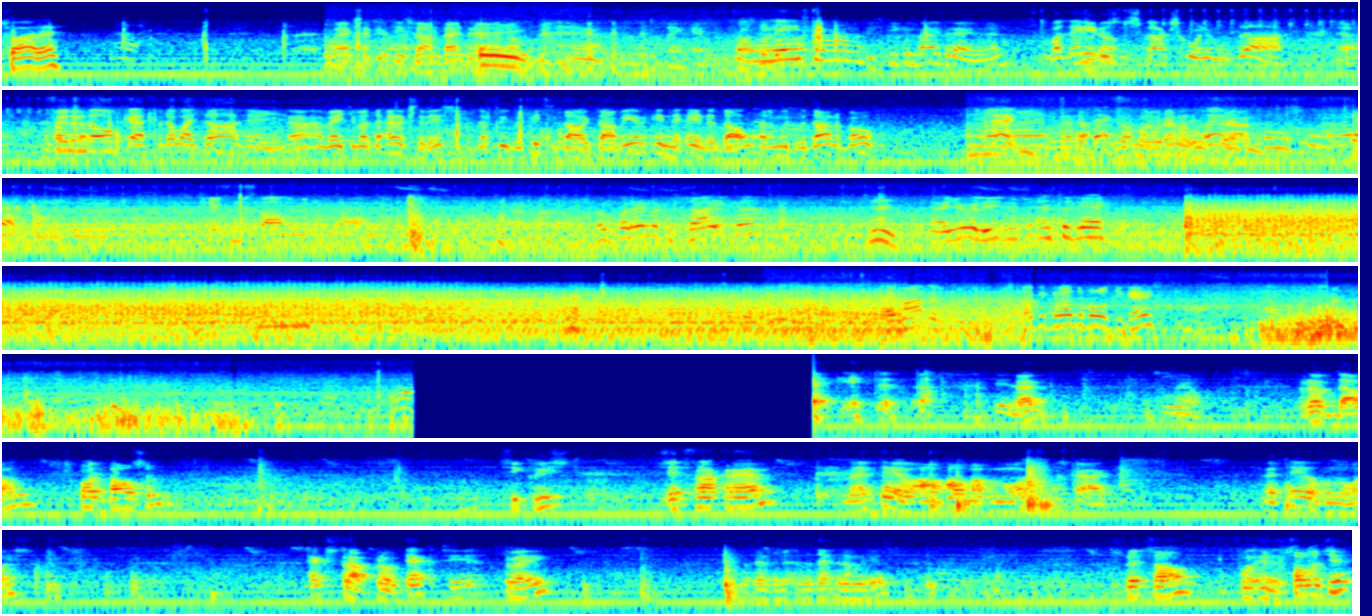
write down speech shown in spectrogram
Zwaar, hè? Maar ik zeg je, die is aan het Hey. bijtrainen. Zal nog leeg vanavond. Die stiekem bijtrainen, hè? We reden ze straks gewoon helemaal daar. Ja. Filmde ook even dat wij daar reden. Ja, en weet je wat de ergste is? Dan fietsen we fietsen dadelijk daar weer in, de, in het dal en dan moeten we daar naar boven. Hey, Gewoon ook helemaal goed eruit. Domme schoenen. Ja. kijk hoe staan we met elkaar. Ook alleen maar te zeiken. Ja, jullie, dus en terecht. Hé hey, Maarten, lekker krentenbolletje, Kees. Kijk. Rub down, sportbalsem. cyclist, zitvlakrem, met Theo, al- allemaal van Moois. Eens kijken. Met Theo van Moois. Extra Protect hier, twee. Wat heb je, wat heb je dan weer? Splitsal, voor in het zonnetje.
